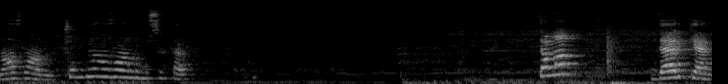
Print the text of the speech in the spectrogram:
nazlandı. Çok nazlandı bu sefer. Tamam derken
